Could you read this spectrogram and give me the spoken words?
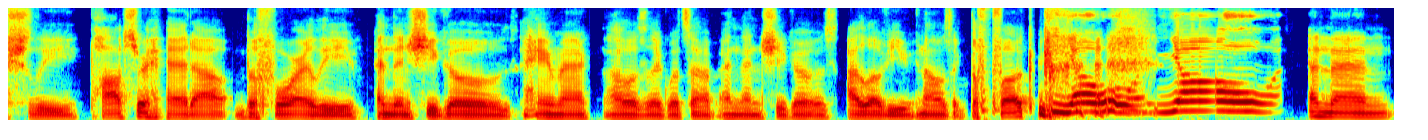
Ashley pops her head out before I leave. And then she goes, Hey Mac. I was like, What's up? And then she goes, I love you. And I was like, The fuck? Yo, yo. and then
